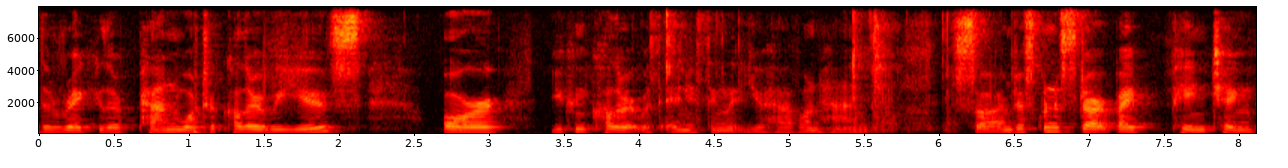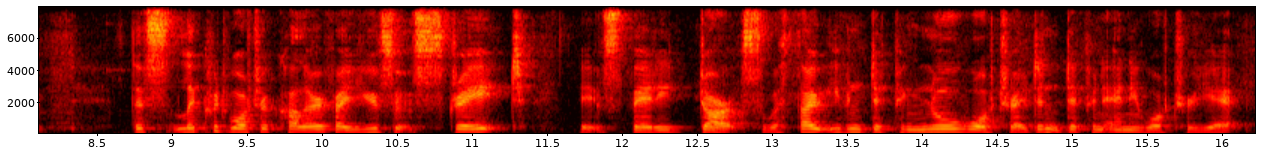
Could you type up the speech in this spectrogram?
the regular pan watercolor we use, or you can color it with anything that you have on hand. So I'm just going to start by painting this liquid watercolour. If I use it straight, it's very dark. So without even dipping no water, I didn't dip in any water yet.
